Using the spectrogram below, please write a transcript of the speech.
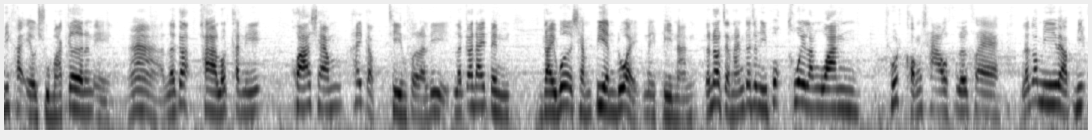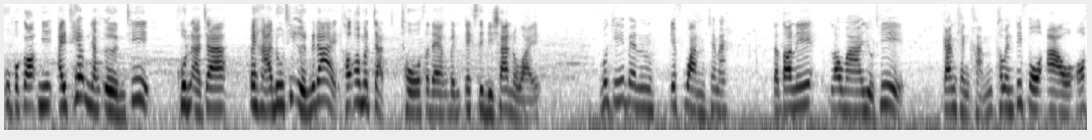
มิคาเอลชูมาเกอร์นั่นเองอ่าแล้วก็พารถคันนี้คว้าแชมป์ให้กับทีม Ferrari แล้วก็ได้เป็น Driver Champion ด้วยในปีนั้น แล้วนอกจากนั้นก็จะมีพวกถ้วยรางวัล ชุดของชาวเลอแคลร์แล้วก็มีแบบมีอุปกรณ์มีไอเทมอย่างอื่นที่คุณอาจจะไปหาดูที่อื่นไม่ได้ เขาเอามาจัดโชว์แสดงเป็น Exhibition เอาไว้ เมื่อกี้เป็น F1 ใช่ไหม แต่ตอนนี้เรามาอยู่ที่การแข่งขัน 24 Hour of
